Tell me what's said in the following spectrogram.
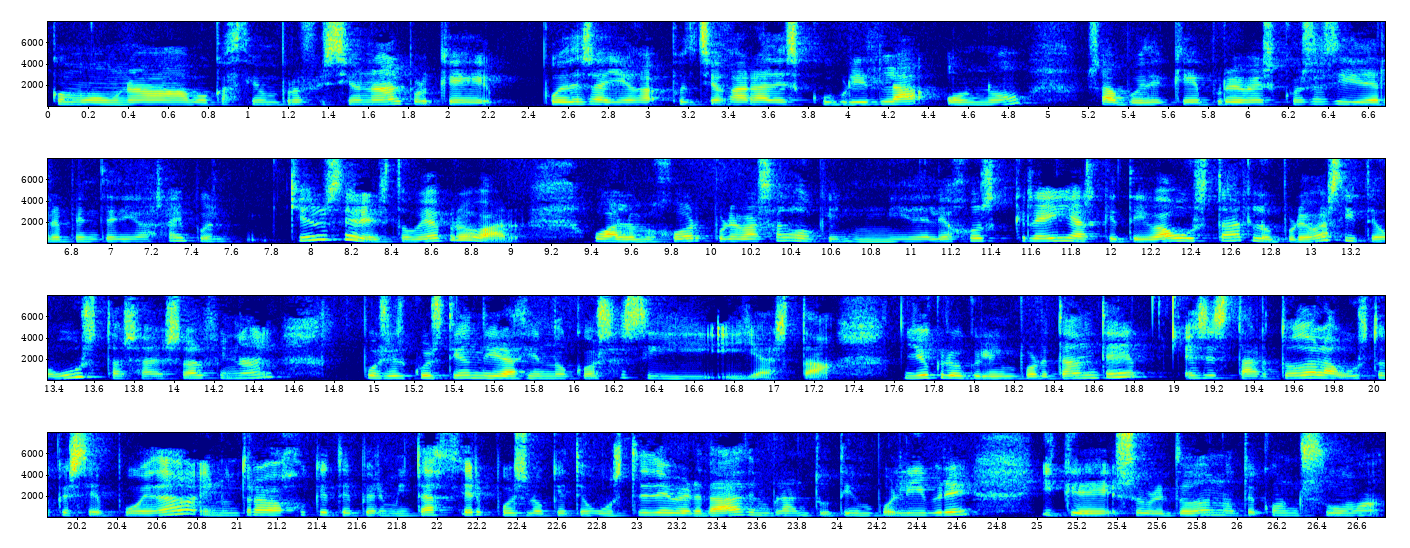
como una vocación profesional, porque puedes, llegar, puedes llegar a descubrirla o no. O sea, puede que pruebes cosas y de repente digas, ay, pues quiero ser esto, voy a probar. O a lo mejor pruebas algo que ni de lejos creías que te iba a gustar, lo pruebas y te gusta. O sea, eso al final, pues es cuestión de ir haciendo cosas y, y ya está. Yo creo que lo importante es estar todo al gusto que se pueda en un trabajo que te permita hacer pues lo que te guste de verdad, en plan tu tiempo libre y que sobre todo no te consuma,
